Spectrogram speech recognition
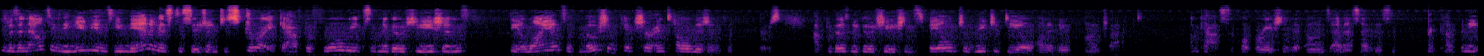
he was announcing the union's unanimous decision to strike after four weeks of negotiations, the Alliance of Motion Picture and Television Producers, after those negotiations failed to reach a deal on a new contract. Comcast, the corporation that owns MSNBC company,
